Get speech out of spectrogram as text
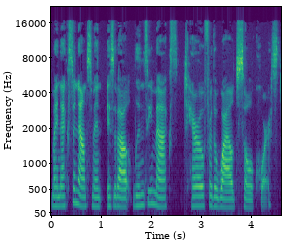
My next announcement is about Lindsay Mack's Tarot for the Wild Soul course.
